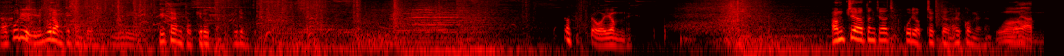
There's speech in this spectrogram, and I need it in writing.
아 꼬리 일부러 안 뺐던 거 딜타임 더 길었잖아 이름 어이없네. 다음 주에 하든지 하자 꼬리 업적대 할 거면은 와. 뭐야 나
